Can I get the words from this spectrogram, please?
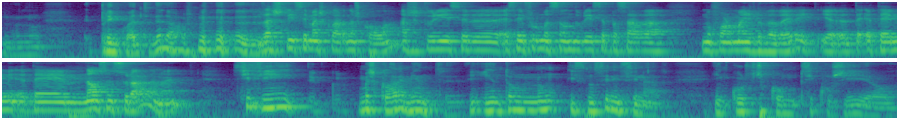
Não- não- por enquanto ainda não. Mas achas que devia ser mais claro na escola? Achas que deveria ser, eh, essa informação deveria ser passada de uma forma mais verdadeira e, até, até, até não censurada, não é? sim, sim, mas claramente. E, e então não, isso não ser ensinado em cursos como psicologia ou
